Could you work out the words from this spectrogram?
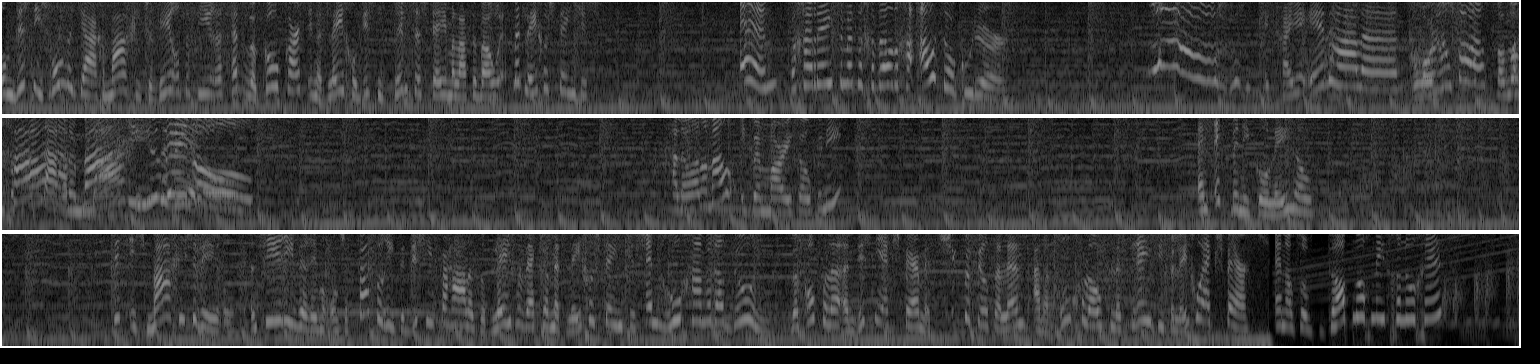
Om Disney's 100-jarige magische wereld te vieren... hebben we go-karts in het Lego Disney Princess thema laten bouwen met Lego-steentjes. En we gaan racen met een geweldige autocoureur. Wow! Ik ga je inhalen. Gordel vast, want we gaan naar een magische wereld. Hallo allemaal, ik ben Marie Kopenie. En ik ben Nicole Leno. Dit is Magische Wereld, een serie waarin we onze favoriete Disney-verhalen tot leven wekken met Lego-steentjes. En hoe gaan we dat doen? We koppelen een Disney-expert met superveel talent aan een ongelooflijk creatieve Lego-expert. En alsof dat nog niet genoeg is,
